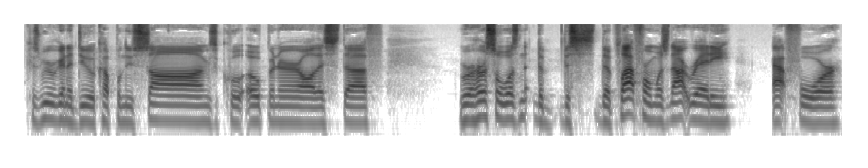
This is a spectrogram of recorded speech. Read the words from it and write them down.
because we were gonna do a couple new songs, a cool opener, all this stuff. Rehearsal wasn't the the the platform was not ready at four.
